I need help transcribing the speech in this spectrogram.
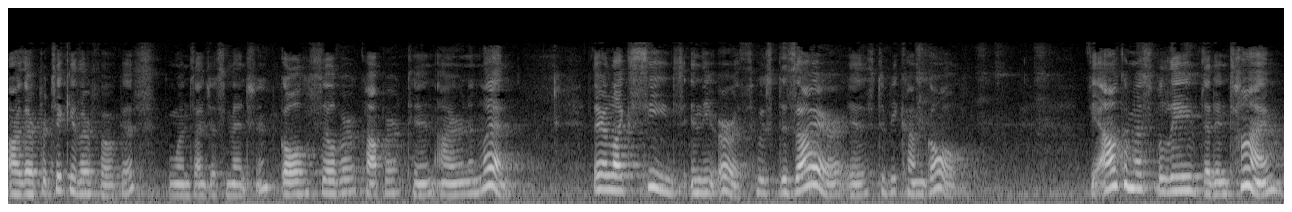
are their particular focus, the ones I just mentioned gold, silver, copper, tin, iron, and lead. They are like seeds in the earth whose desire is to become gold. The alchemists believed that in time,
